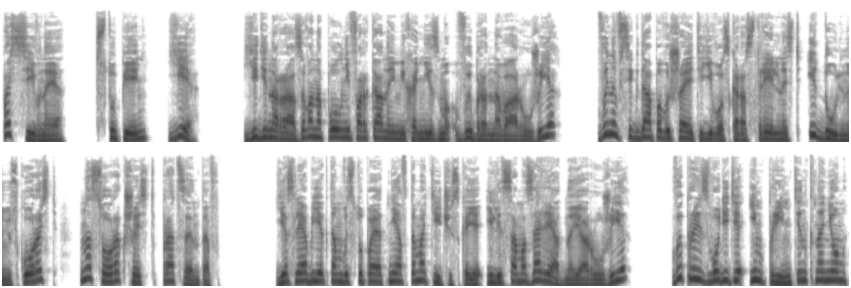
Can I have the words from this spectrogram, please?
Пассивная. Ступень Е. Единоразово наполнив арканой механизм выбранного оружия, вы навсегда повышаете его скорострельность и дульную скорость на 46%. Если объектом выступает не автоматическое или самозарядное оружие, вы производите импринтинг на нем,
